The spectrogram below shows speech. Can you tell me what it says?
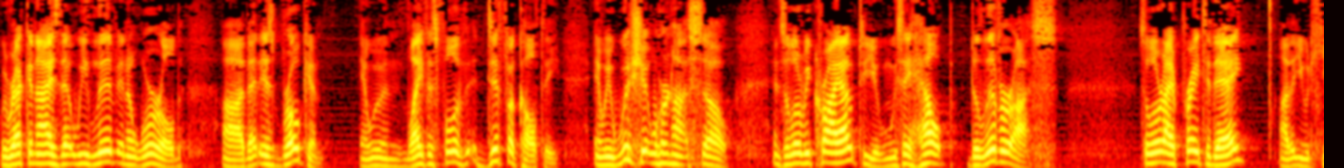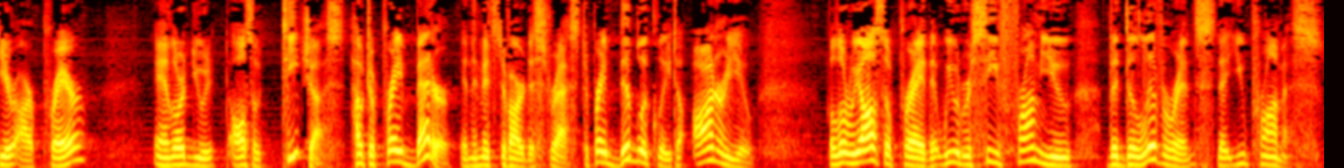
We recognize that we live in a world uh, that is broken and when life is full of difficulty and we wish it were not so. And so Lord, we cry out to you and we say, help, deliver us. So Lord, I pray today uh, that you would hear our prayer. And Lord, you would also teach us how to pray better in the midst of our distress, to pray biblically, to honor you. But Lord, we also pray that we would receive from you the deliverance that you promise.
